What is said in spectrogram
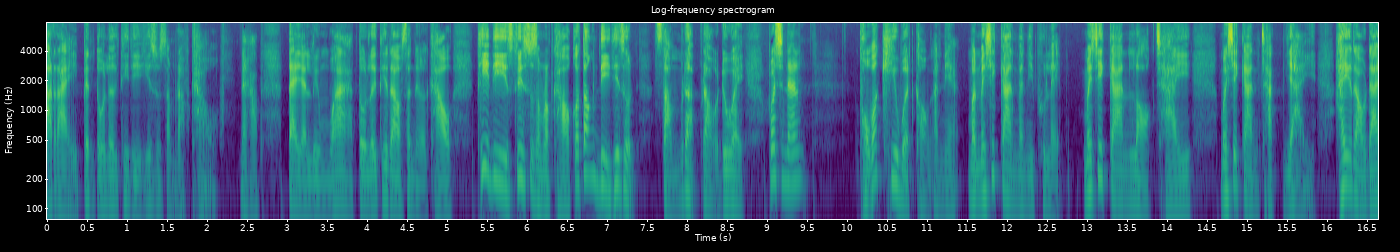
อะไรเป็นตัวเลือกที่ดีที่สุดสำหรับเขานะครับ แต่อย่าลืมว่าตัวเลือกที่เราเสนอเขาที่ดีที่สุดสำหรับเขาก็ต้องดีที่สุดสำหรับเราด้วย เพราะฉะนั้นผมว่า keyword ของอันเนี้ยมันไม่ใช่การ manipulate ไม่ใช่การหลอกใช้ ไม่ใช่การชักใหญ่ ให้เราได้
